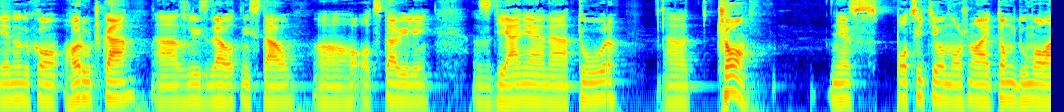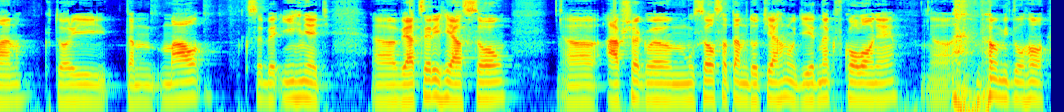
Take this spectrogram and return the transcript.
jednoducho horúčka a zlý zdravotný stav eh, ho odstavili z diania na túr, čo dnes pocitil možno aj Tom Dumoulin, ktorý tam mal k sebe i viacerých jasov, avšak musel sa tam dotiahnuť jednak v kolóne, veľmi dlho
